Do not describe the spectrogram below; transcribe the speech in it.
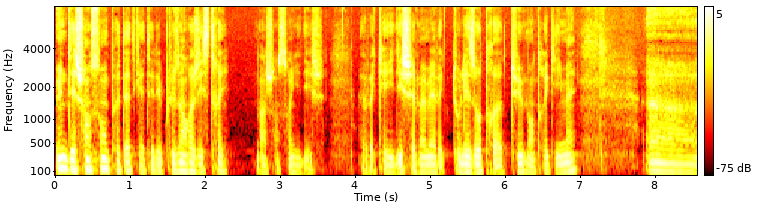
une des chansons peut-être qui a été les plus enregistrées dans la chanson yiddish, avec Yiddish et même avec tous les autres tubes, entre guillemets. Euh,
